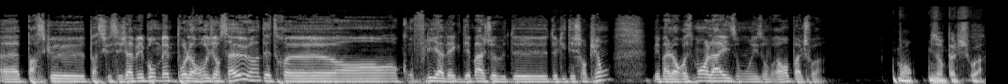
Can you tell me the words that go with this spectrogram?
euh, parce que parce que c'est jamais bon, même pour leur audience à eux, hein, d'être en, en conflit avec des matchs de, de, de Ligue des Champions. Mais malheureusement, là, ils ont ils ont vraiment pas le choix. Bon, ils n'ont pas le choix.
